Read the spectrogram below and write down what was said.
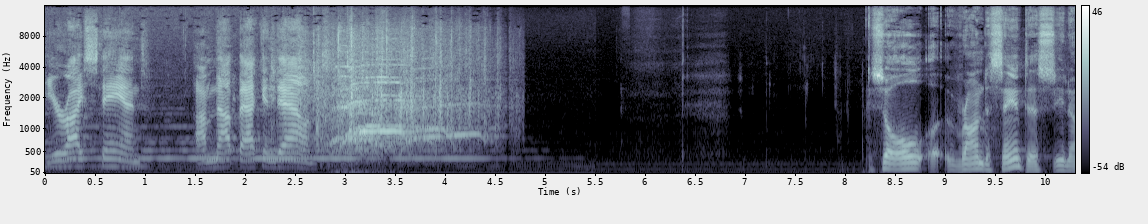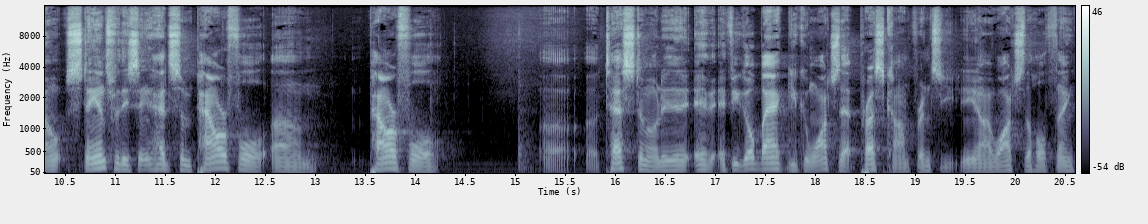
Here I stand. I'm not backing down. So uh, Ron DeSantis, you know, stands for these things. Had some powerful, um, powerful uh, testimony. If, if, you go back, you can watch that press conference. You, you, know, I watched the whole thing,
